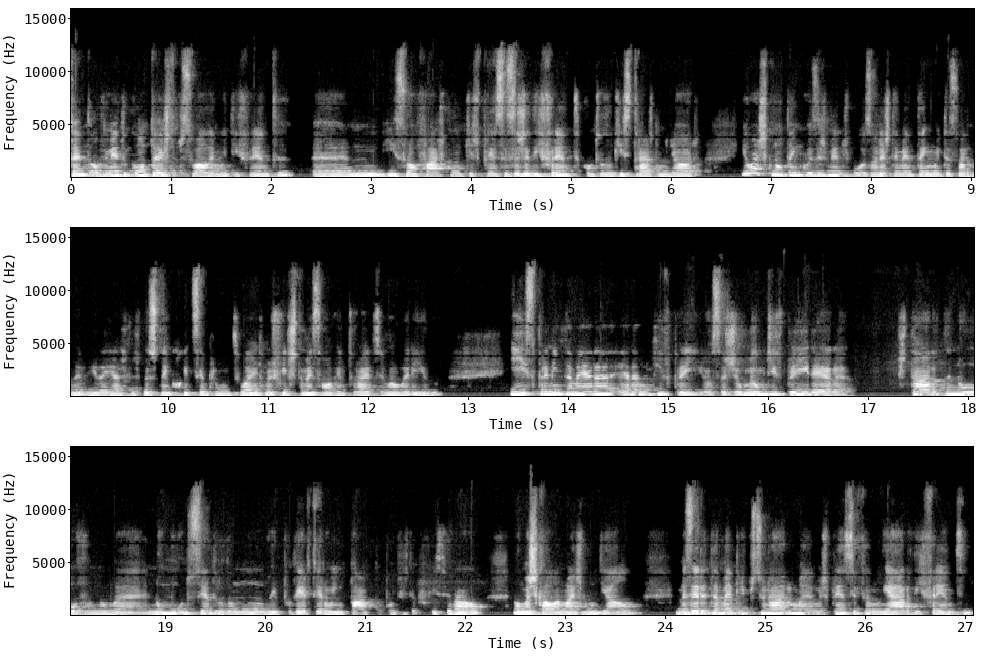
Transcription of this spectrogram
Portanto, obviamente o contexto pessoal é muito diferente um, e só faz com que a experiência seja diferente, com tudo o que isso traz de melhor. Eu acho que não tenho coisas menos boas, honestamente tenho muita sorte na vida e acho que as coisas têm corrido sempre muito bem. Os meus filhos também são aventureiros e o meu marido. E isso para mim também era, era motivo para ir, ou seja, o meu motivo para ir era estar de novo numa, no, no, centro do mundo e poder ter um impacto do ponto de vista profissional a uma escala mais mundial, mas era também proporcionar uma, uma experiência familiar diferente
